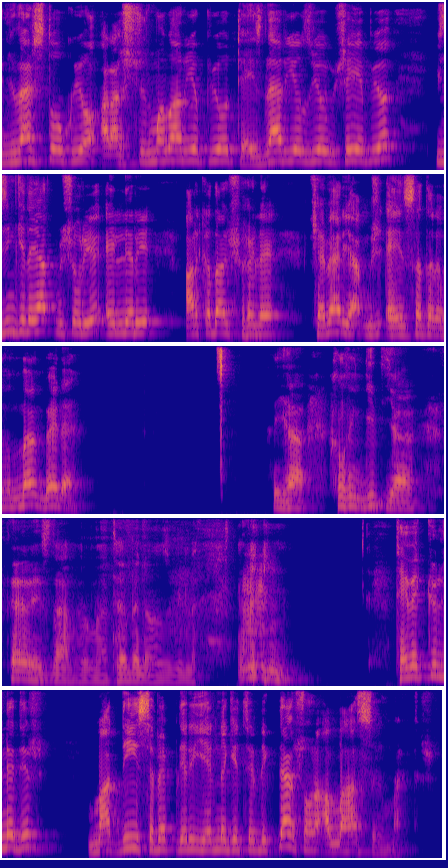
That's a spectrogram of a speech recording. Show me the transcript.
üniversite okuyor, araştırmalar yapıyor, tezler yazıyor, bir şey yapıyor. Bizimki de yatmış oraya, elleri arkadan şöyle kemer yapmış ense tarafından böyle. Ya git ya. Tövbe estağfurullah. Tövbe neuzubillah. Tevekkül nedir? Maddi sebepleri yerine getirdikten sonra Allah'a sığınmaktır.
